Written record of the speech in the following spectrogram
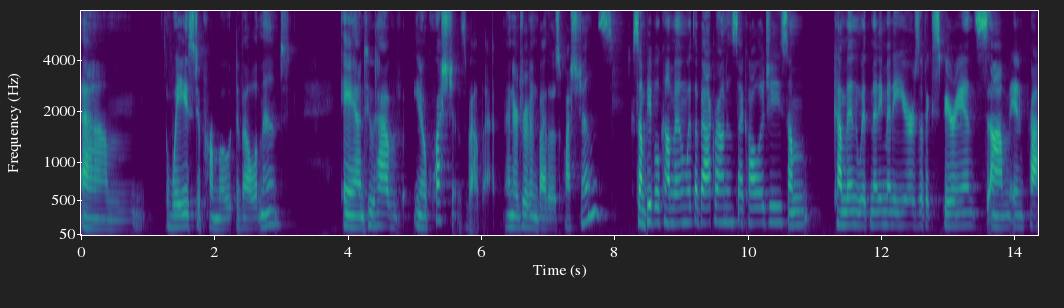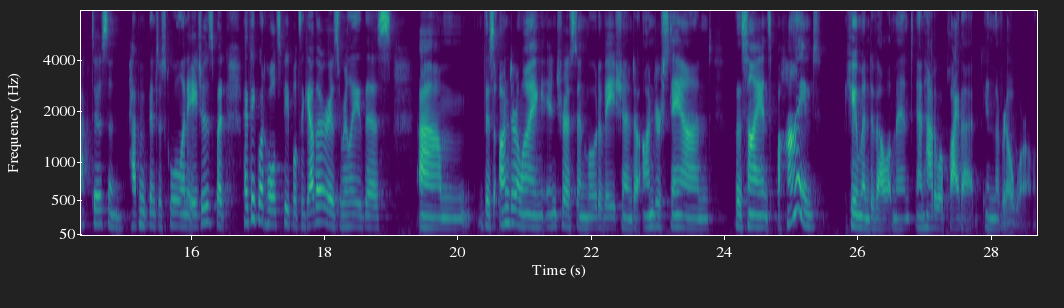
um, ways to promote development, and who have you know questions about that and are driven by those questions. Some people come in with a background in psychology. Some come in with many many years of experience um, in practice and haven't been to school in ages. But I think what holds people together is really this. Um, this underlying interest and motivation to understand the science behind human development and how to apply that in the real world.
